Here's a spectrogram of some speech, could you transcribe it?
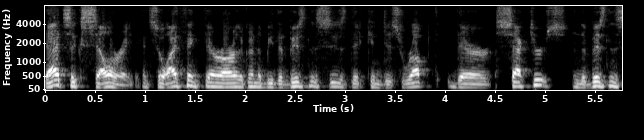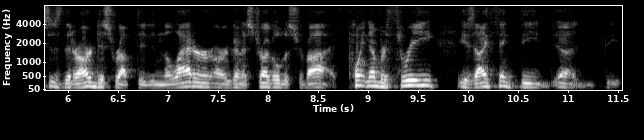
that's accelerating. And so I think there are going to be the businesses that can disrupt their sectors and the businesses that are disrupted, and the latter are going to struggle to survive. Point number three is I think the, uh, the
